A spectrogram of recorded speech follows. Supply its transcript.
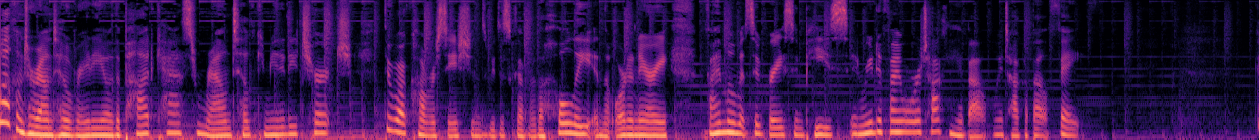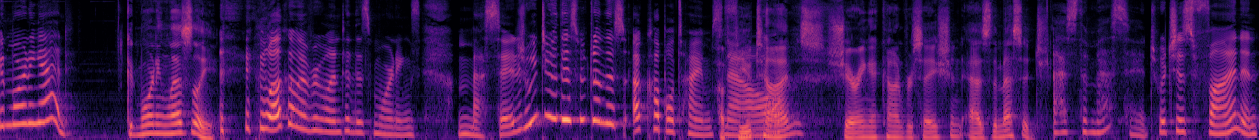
Welcome to Round Hill Radio, the podcast from Round Hill Community Church. Through our conversations, we discover the holy and the ordinary, find moments of grace and peace, and redefine what we're talking about when we talk about faith. Good morning, Ed. Good morning, Leslie. Welcome everyone to this morning's message. We do this, we've done this a couple times a now. few times, sharing a conversation as the message. As the message, which is fun. And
